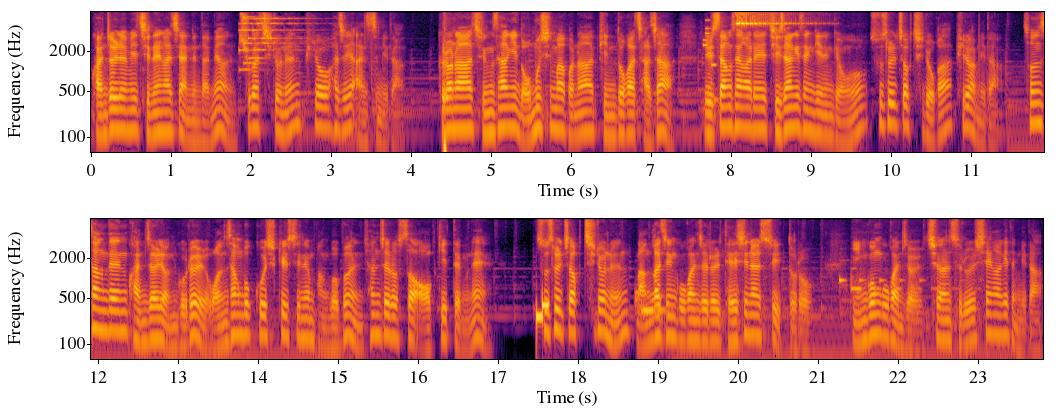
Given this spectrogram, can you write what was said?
관절염이 진행하지 않는다면 추가 치료는 필요하지 않습니다. 그러나 증상이 너무 심하거나 빈도가 잦아 일상생활에 지장이 생기는 경우 수술적 치료가 필요합니다. 손상된 관절 연골을 원상복구시킬 수 있는 방법은 현재로서 없기 때문에 수술적 치료는 망가진 고관절을 대신할 수 있도록 인공고관절 치환술을 시행하게 됩니다.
